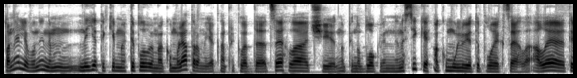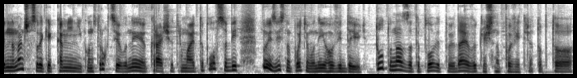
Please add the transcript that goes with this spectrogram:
панелі вони не, не є такими тепловими акумуляторами, як, наприклад, цегла чи ну, піноблок. Він не настільки акумулює тепло, як цегла, але тим не менше, все таки кам'яні конструкції вони краще тримають тепло в собі. Ну і звісно, потім вони його віддають. Тут у нас за тепло відповідає виключно повітря. Тобто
